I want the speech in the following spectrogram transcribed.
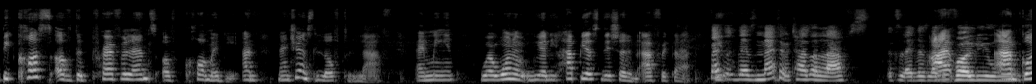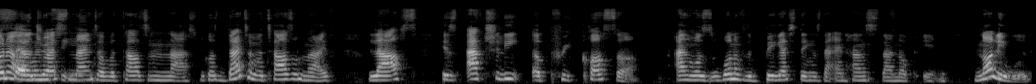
because of the prevalence of comedy and Nigerians love to laugh. I mean, we're one of we are the happiest nation in Africa. If- there's Night of a Thousand Laughs. It's like there's like I'm- volume. I'm gonna 70. address Night of a Thousand Laughs because Night of a Thousand Life Laughs is actually a precursor and was one of the biggest things that enhanced stand up in Nollywood.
